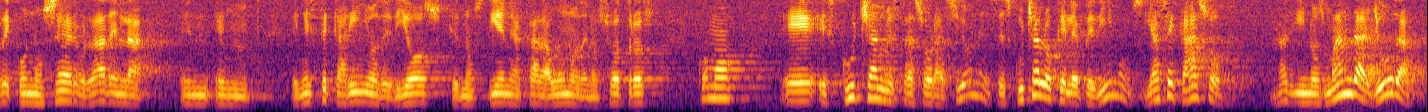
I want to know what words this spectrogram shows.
reconocer, ¿verdad?, en, la, en, este cariño de Dios que nos tiene a cada uno de nosotros, cómo eh, escucha nuestras oraciones, escucha lo que le pedimos y hace caso y nos manda ayuda.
